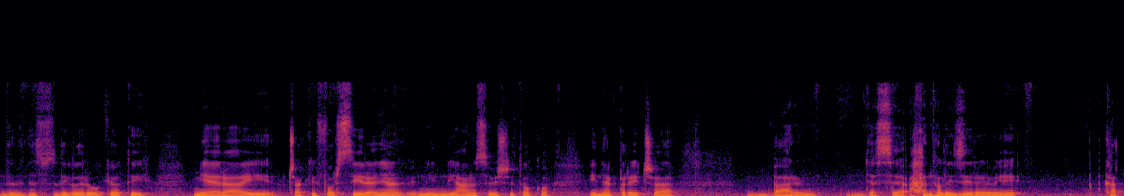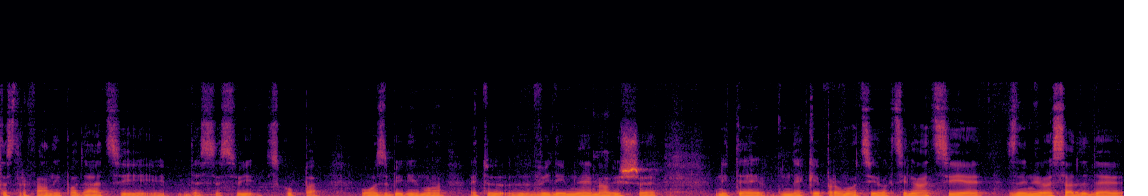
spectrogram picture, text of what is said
da su se digle ruke od tih mjera i čak i forsiranja. Javno se više toliko i ne priča, barem da se analiziraju i katastrofalni podaci i da se svi skupa ozbiljimo. Eto, vidim, nema više ni te neke promocije vakcinacije. Zanimljivo je sad da je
